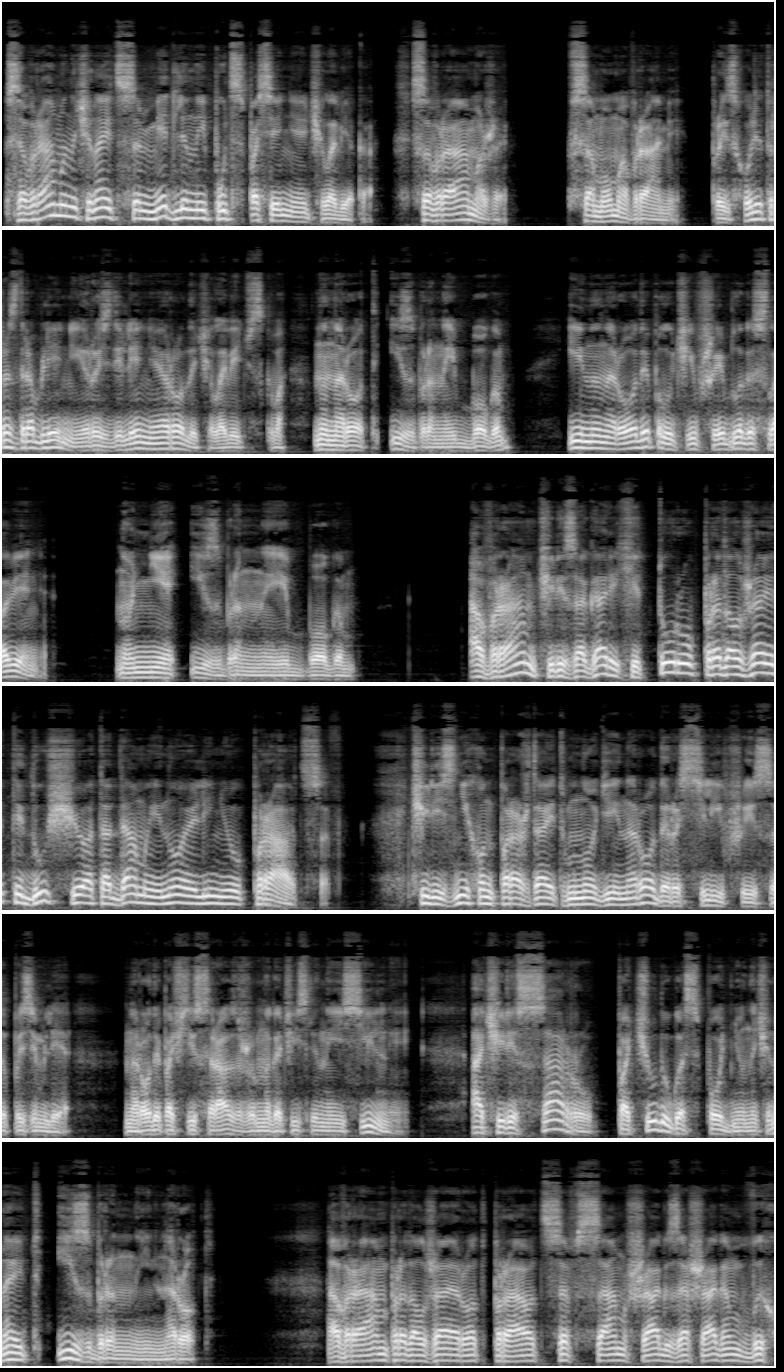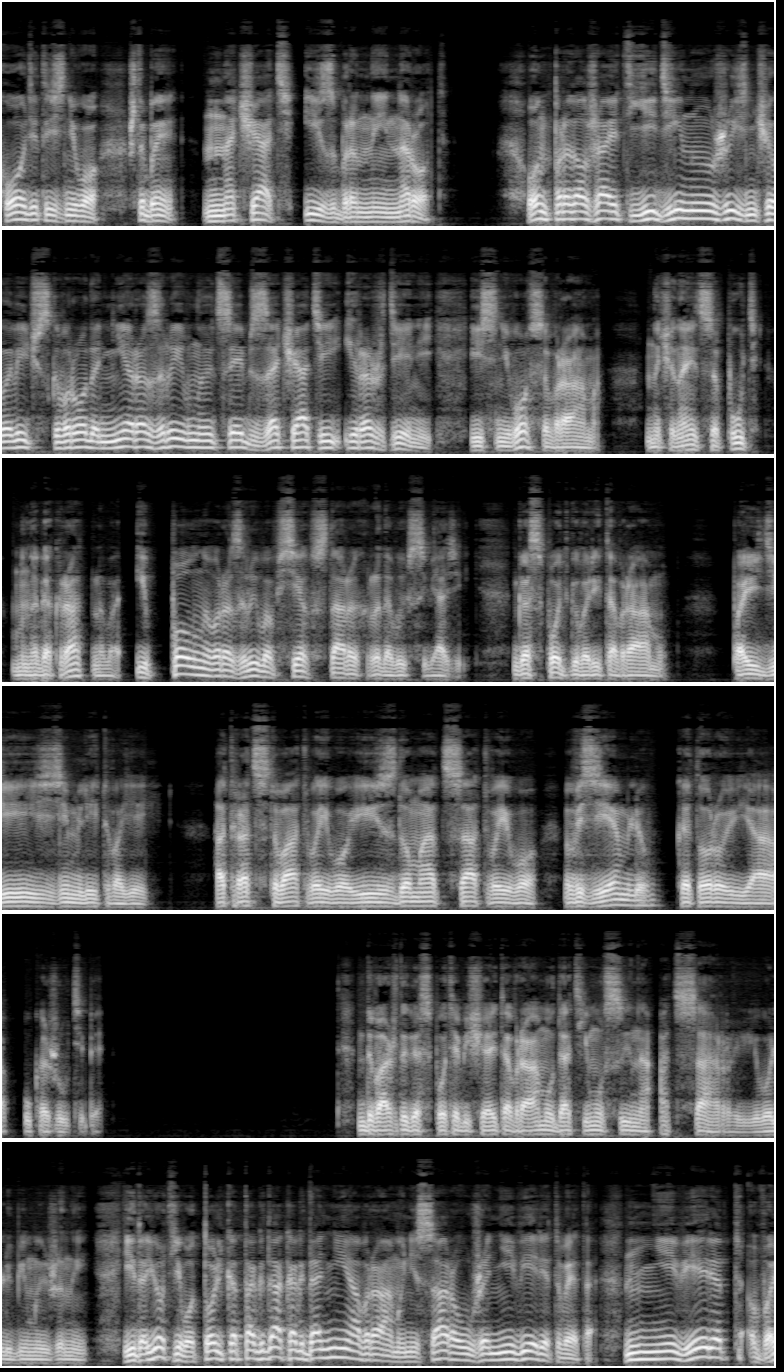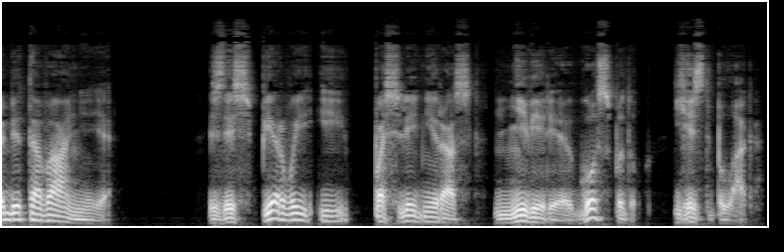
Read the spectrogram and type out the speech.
С Авраама начинается медленный путь спасения человека. С Авраама же, в самом Аврааме, происходит раздробление и разделение рода человеческого на народ, избранный Богом, и на народы, получившие благословение, но не избранные Богом, Авраам через Агари Хитуру продолжает идущую от Адама и Ноя линию праотцев. Через них он порождает многие народы, расселившиеся по земле, народы почти сразу же многочисленные и сильные, а через Сару, по чуду Господню, начинает избранный народ. Авраам, продолжая род праотцев, сам шаг за шагом выходит из него, чтобы начать избранный народ. Он продолжает единую жизнь человеческого рода, неразрывную цепь зачатий и рождений, и с него, с Авраама, начинается путь многократного и полного разрыва всех старых родовых связей. Господь говорит Аврааму, «Пойди из земли твоей, от родства твоего и из дома отца твоего, в землю, которую я укажу тебе. Дважды Господь обещает Аврааму дать ему сына от Сары, его любимой жены, и дает его только тогда, когда ни Авраам ни Сара уже не верят в это, не верят в обетование. Здесь первый и последний раз неверие Господу есть благо.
